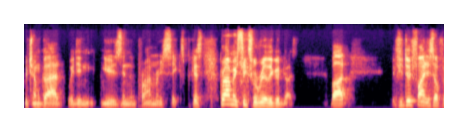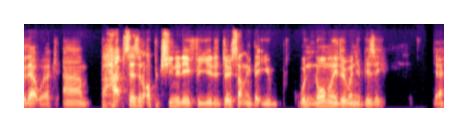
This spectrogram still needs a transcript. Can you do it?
which I'm glad we didn't use in the primary six because primary six were really good guys. But if you do find yourself without work, um, perhaps there's an opportunity for you to do something that you wouldn't normally do when you're busy. Yeah,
